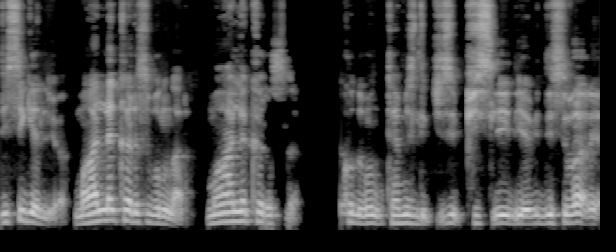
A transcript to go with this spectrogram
disi geliyor. Mahalle karısı bunlar. Mahalle karısı. Kodumun temizlikçisi pisliği diye bir disi var ya.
